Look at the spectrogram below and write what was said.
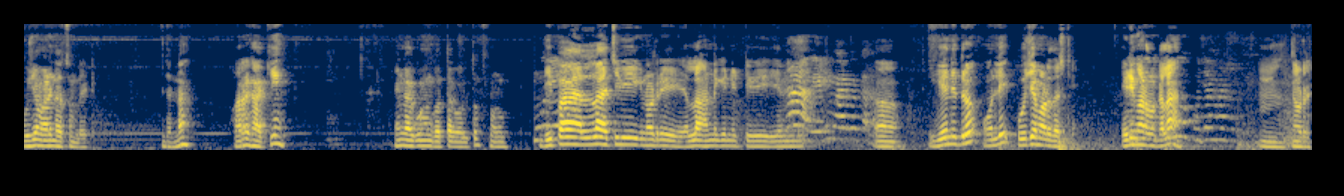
ಪೂಜೆ ಮಾಡಿದ ಹಚ್ಚಮ್ ಲೈಟ್ ಇದನ್ನು ಹೊರಗೆ ಹಾಕಿ. ಹೆಂಗೆ ಗೊತ್ತಾಗೋಲ್ತು ನೋಡು. ದೀಪ ಎಲ್ಲ ಹಚ್ಚಿವಿ ಈಗ ನೋಡ್ರಿ ಎಲ್ಲ ಹಣ್ಣು ಗಿಣ್ಣು ಇಟ್ಟಿವಿ ಏನು ಹಾಂ ಏನಿದ್ರು ಓನ್ಲಿ ಪೂಜೆ ಮಾಡೋದಷ್ಟೇ. ಎಡಿ ಮಾಡ್ಬೇಕಲ್ಲ? ಹ್ಞೂ ನೋಡ್ರಿ.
